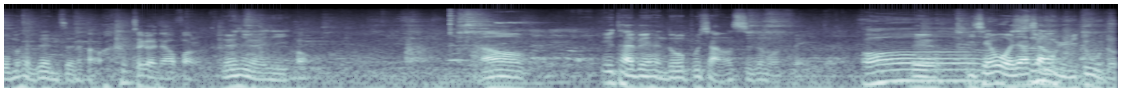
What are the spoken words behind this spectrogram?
我们很认真，好，这个你要放了。没关系没关系。好。然后，因为台北很多不想要吃这么肥的，哦对，以前我家石巷目鱼肚的。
